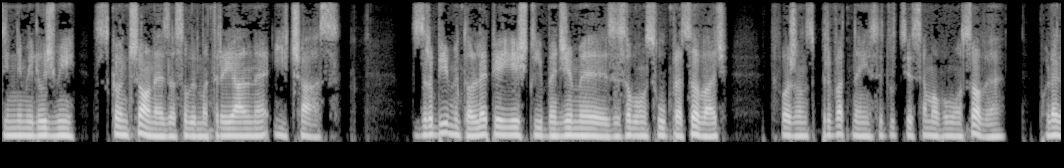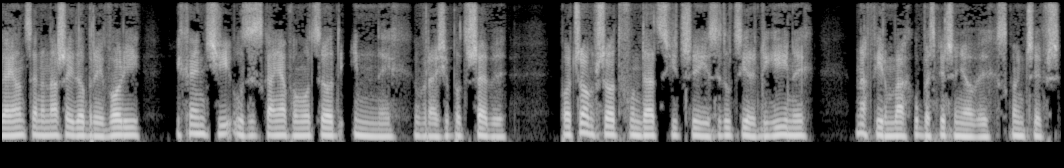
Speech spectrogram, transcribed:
z innymi ludźmi skończone zasoby materialne i czas. Zrobimy to lepiej, jeśli będziemy ze sobą współpracować, tworząc prywatne instytucje samopomocowe, polegające na naszej dobrej woli i chęci uzyskania pomocy od innych w razie potrzeby, począwszy od fundacji czy instytucji religijnych, na firmach ubezpieczeniowych skończywszy.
